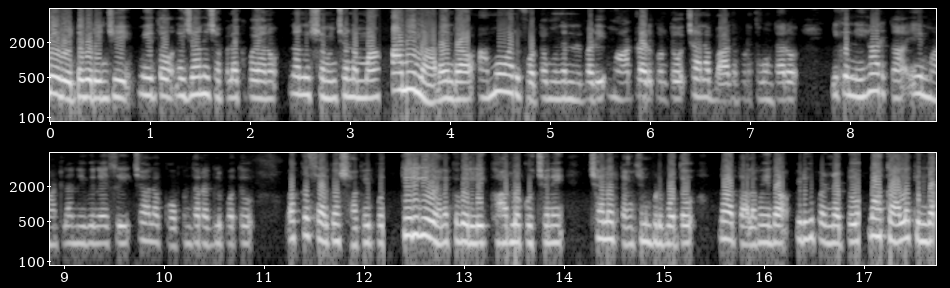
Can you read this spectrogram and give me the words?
మీ బిడ్డ గురించి మీతో నిజాన్ని చెప్పలేకపోయాను. నన్ను క్షమించండమ్మా. అని నారాయణరావు అమ్మవారి ఫోటో ముందు నిలబడి మాట్లాడుకుంటూ చాలా బాధపడుతూ ఉంటారు. ఇక నిహారిక ఈ మాటలన్నీ వినేసి చాలా కోపంతో రగిలిపోతూ ఒక్కసారిగా షాక్ అయిపోతూ తిరిగి వెనక్కి వెళ్ళి కారులో కూర్చొని చాలా టెన్షన్ పడిపోతూ నా తల మీద పిడుగు పడినట్టు నా కాళ్ళ కింద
